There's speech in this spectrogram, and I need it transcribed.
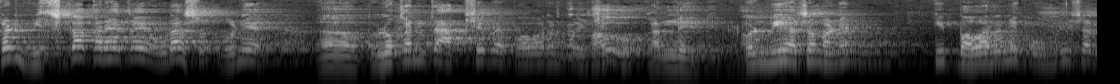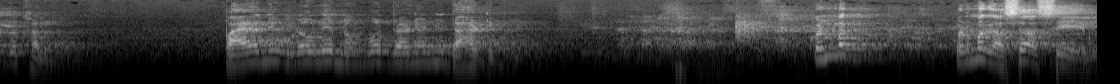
कारण विचका करायचा एवढा स- म्हणजे लोकांचा आक्षेप आहे पवारांनी पैसे खूप खाल्ले. पण मी असं म्हणेन की पवारांनी कोंबडीसारखं खाल्लं. पायाने उडवले नव्वद दाण्याने दहा टिपले पण मग पण मग असं असेल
